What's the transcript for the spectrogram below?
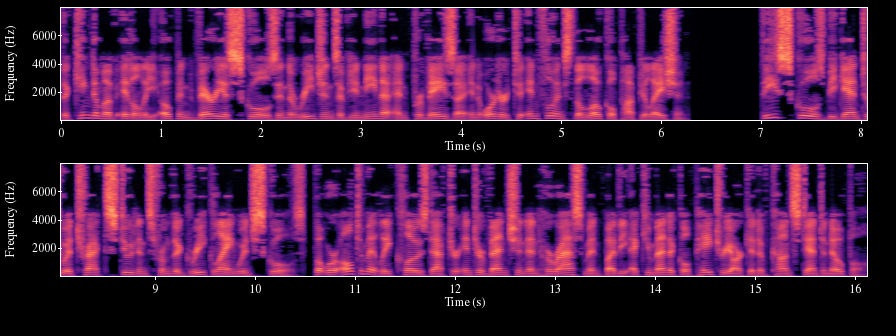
the Kingdom of Italy opened various schools in the regions of Yanina and Preveza in order to influence the local population. These schools began to attract students from the Greek language schools, but were ultimately closed after intervention and harassment by the Ecumenical Patriarchate of Constantinople.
